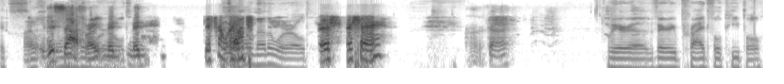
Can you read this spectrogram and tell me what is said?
It's a it is south, right? Mid mid Different It's world, whole nother world. for, for sure. Okay. We're a very prideful people.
